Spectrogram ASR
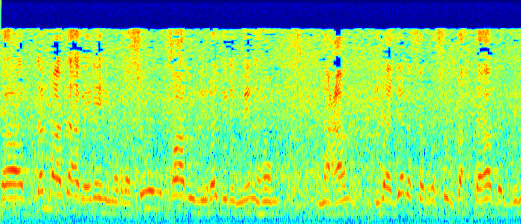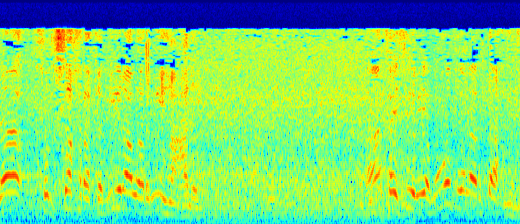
فلما ذهب إليهم الرسول قالوا لرجل منهم نعم إذا جلس الرسول تحت هذا البناء خذ صخرة كبيرة وارميها عليه. ها فيصير يموت ونرتاح منه.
